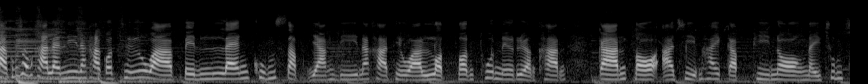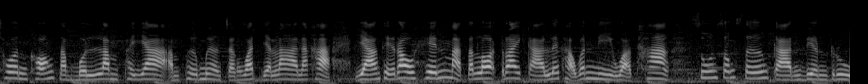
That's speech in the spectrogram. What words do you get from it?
ค่ะคุณผู้ชมคะและนี่นะคะ ก็ถือว่าเป็นแหล่งคุ้มทรัพย์อย่างดีนะคะ เทว่าลดตอนทุนในเรื่องคันการต่ออาชีพให้กับพี่น้องในชุมชนของตำบลลำพญาอำเภอเมืองจังหวัดยะลานะคะอย่างที่เราเห็นมาตลอดรายการเลยค่ะ วันนี้ว่าทางศูนย์ส่งเสริมการเรียนรู้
